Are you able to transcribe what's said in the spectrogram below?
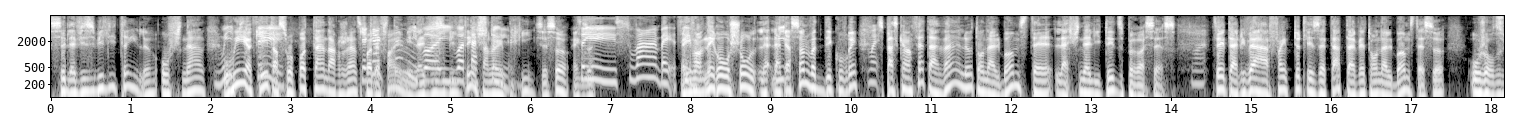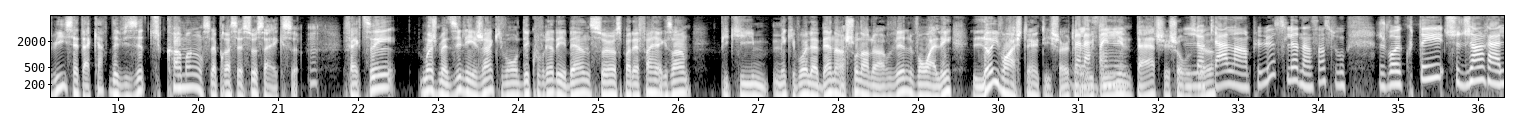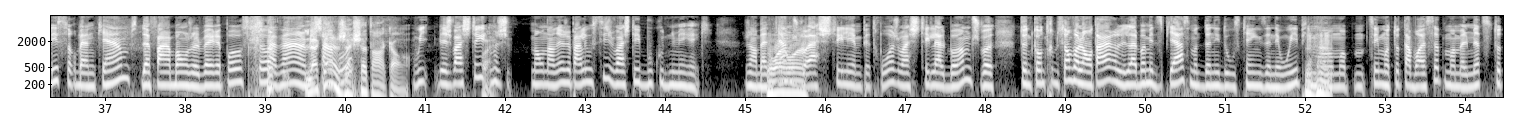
c'est de la visibilité, là, au final. Oui, OK, tu tu reçois pas tant d'argent de Spotify, mais la va- visibilité, ça a un prix. C'est ça, Tu exact. souvent, ben, tu Ben, il va venir au show. La, personne va te découvrir. C'est parce qu'en fait, avant, là, ton album, c'était la finalité du process. Tu sais, t'arrivais à la fin de toutes les étapes, t'avais ton album, c'était ça. Aujourd'hui, c'est ta carte de visite. Tu commences le processus avec ça. Mm. Fait que, tu sais, moi, je me dis, les gens qui vont découvrir des bands sur Spotify, exemple, puis qui, mais qui voient le band en show dans leur ville, vont aller, là, ils vont acheter un t-shirt, un hoodie, une patch, ces choses-là. local en plus, là, dans le sens où je vais écouter, je suis du genre à aller sur Bandcamp, de faire, bon, je le verrai pas ça avant un Local, j'achète encore. Oui, mais je vais acheter, Ouais. moi, je- mais on en a déjà parlé aussi, je vais acheter beaucoup de numérique. Genre Bandcamp, Ouais, ouais. je vais acheter les MP3, je vais acheter l'album, je vais t'as une contribution volontaire, l'album est 10 pièces, m'a donné 12 15 anyway, puis Mhm. moi moi tu sais moi tout avoir ça, puis moi me le mettre sur tout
